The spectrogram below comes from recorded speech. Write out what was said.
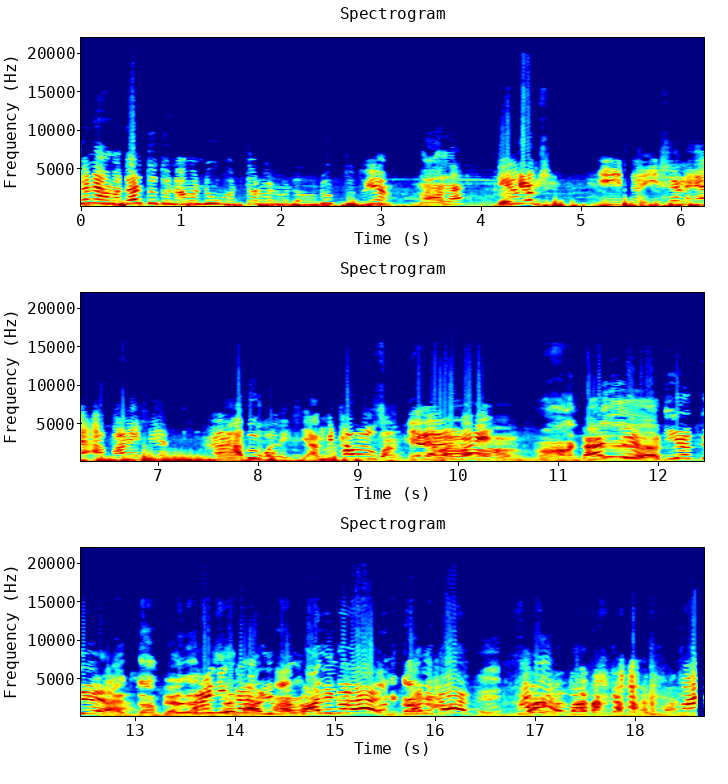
છે ને આમાં તરતું હતું ને આમાં ડૂબ તરવાની બદલે આમાં ડૂબતું હતું એમ. ના ના. કેમ છે? ઈ તો ઈ છે ને આ પાણી છે આદુ પાણી છે આ મીઠા વાળું પાણી છે. હા, એટલે એકદમ. કર. તારી મારો- બાલી કર. બાલી કર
